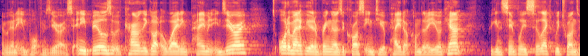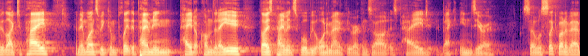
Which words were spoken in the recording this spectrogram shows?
and we're going to import from Xero. So any bills that we've currently got awaiting payment in Xero, it's automatically going to bring those across into your pay.com.au account we can simply select which ones we'd like to pay. And then once we complete the payment in pay.com.au, those payments will be automatically reconciled as paid back in Xero. So we'll select one of our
